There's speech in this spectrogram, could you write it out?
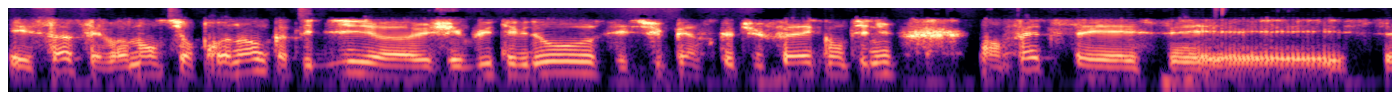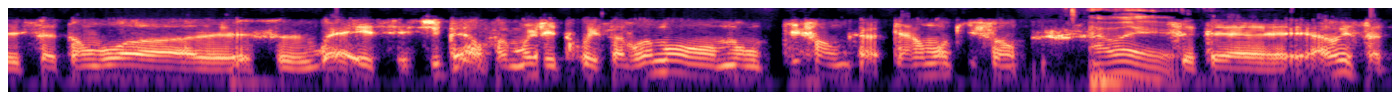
Et ça, c'est vraiment surprenant quand il dit euh, J'ai vu tes vidéos, c'est super ce que tu fais, continue. En fait, c'est, c'est, c'est- ça t'envoie, euh, ouais, c'est super. Enfin, moi, j'ai trouvé ça vraiment, vraiment kiffant, carrément kiffant. Ah ouais. C'était ah oui, ça te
